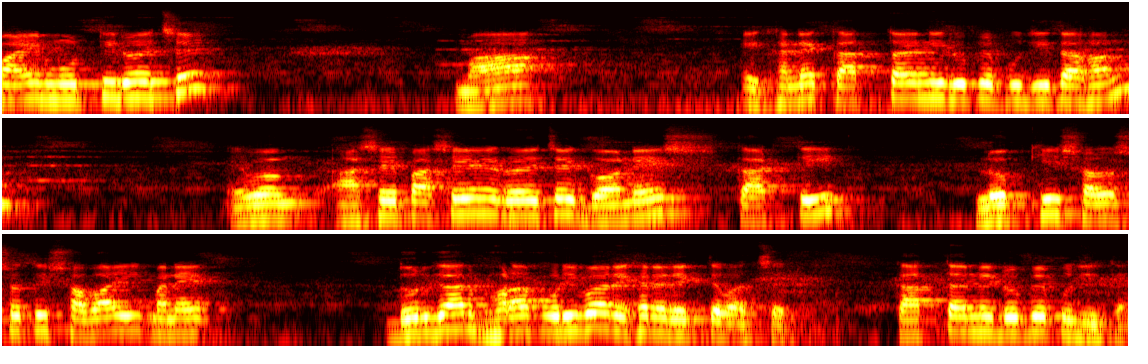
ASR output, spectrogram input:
মায়ের মূর্তি রয়েছে। মা এখানে কাত্তায়নী রূপে পূজিতা হন। এবং আশেপাশে রয়েছে গণেশ, কার্তিক, লক্ষ্মী, সরস্বতী, সবাই মানে দুর্গার ভরা পরিবার এখানে দেখতে পাচ্ছেন। কাত্তায়নী রূপে পূজিতা।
